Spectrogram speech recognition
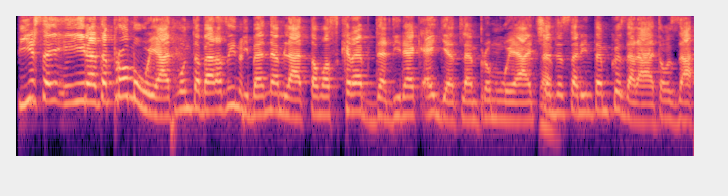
Pierce élete promóját mondta, bár az Indiben nem láttam a Scrap Daddy-nek egyetlen promóját sem, de szerintem közel állt hozzá.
